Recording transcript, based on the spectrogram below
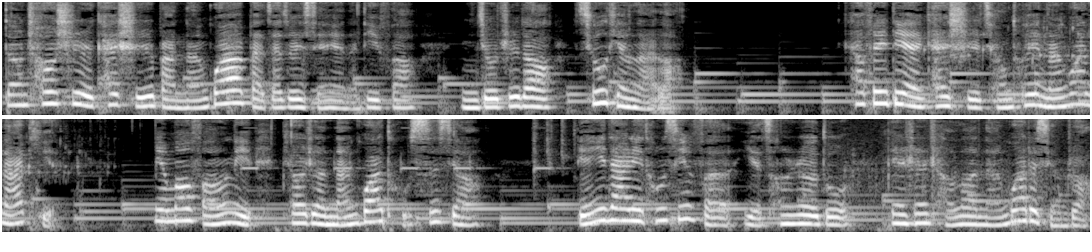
当超市开始把南瓜摆在最显眼的地方，你就知道秋天来了。咖啡店开始强推南瓜拿铁，面包房里飘着南瓜吐司香，连意大利通心粉也蹭热度，变身成了南瓜的形状。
